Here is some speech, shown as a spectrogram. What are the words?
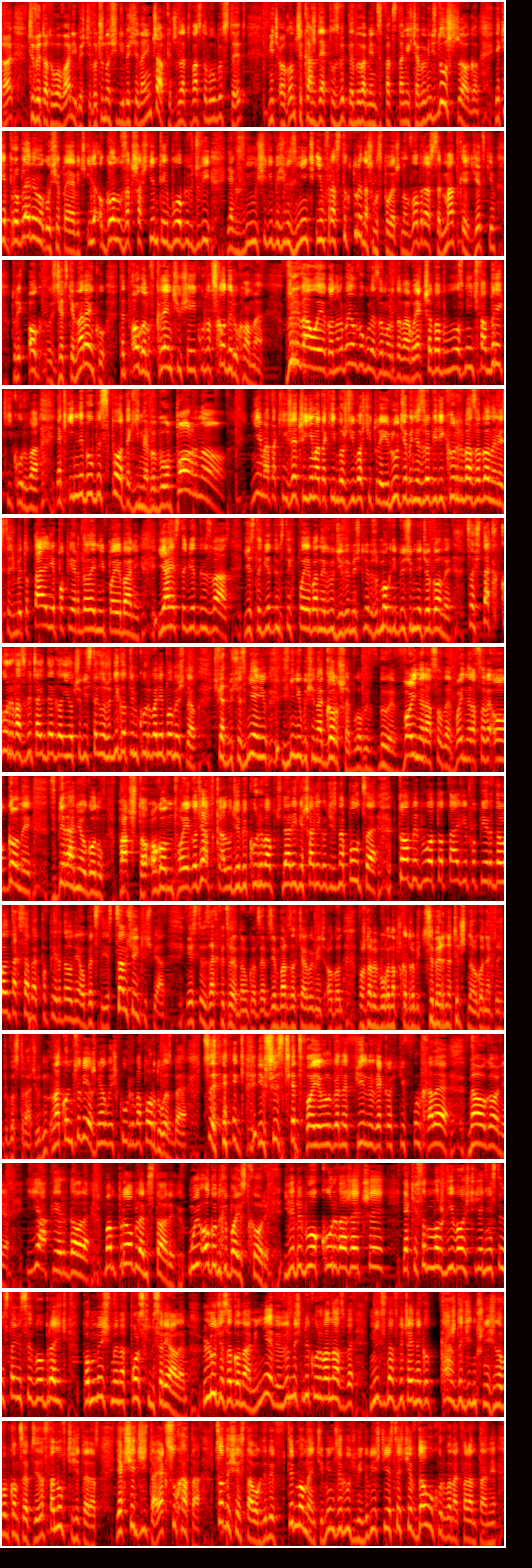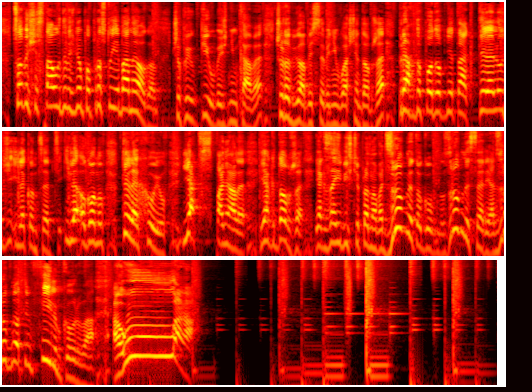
Tak? Czy wytatuowalibyście go, czy nosilibyście na nim czapkę? Czy dla was to byłby wstyd mieć ogon? Czy każdy, jak to zwykle bywa między facetami, chciałby mieć dłuższy ogon? Jakie problemy mogą się pojawić? Ile ogonów zatrzaśniętych byłoby w drzwi? Jak musielibyśmy zmienić infrastrukturę naszą społeczną? Wyobraź sobie matkę z dzieckiem, której z dzieckiem na ręku. Ten ogon wkręcił się jej, kurwa, w schody ruchome. Wyrwało jej ogon, albo ją w ogóle zamordowało. Jak trzeba by było zmienić fabryki, kurwa. Jak inny byłby sport, jak inne by było porno. Nie ma takich rzeczy i nie ma takiej możliwości, której ludzie by nie zrobili kurwa z ogonem. Jesteśmy totalnie popierdoleni i pojebani. Ja jestem jednym z was. Jestem jednym z tych pojebanych ludzi. Wymyśliłem, że moglibyśmy mieć ogony. Coś tak kurwa zwyczajnego i oczywistego, że nikt o tym kurwa nie pomyślał. Świat by się zmienił i zmieniłby się na gorsze. Byłoby, były wojny rasowe, wojny rasowe o ogony, zbieranie ogonów. Patrz to, ogon twojego dziadka. Ludzie by kurwa obcinali, wieszali go gdzieś na półce. To by było totalnie popierdolone, tak samo jak popierdolnie obecny jest cały świat. Jestem zachwycony tą koncepcją, bardzo chciałbym mieć ogon. Można by było na przykład robić cybernetyczny ogon, jak ktoś by go stracił. Na końcu wiesz, miałbyś kurwa port USB. Cyk! I wszystkie twoje ulubione filmy w jakości Full HD na ogonie. Ja pierdolę, mam problem stary. Mój ogon chyba jest chory. Ile by było kurwa rzeczy? Jakie są możliwości? Ja nie jestem w stanie sobie wyobrazić. Pomyślmy nad polskim serialem. Ludzie z ogonami. Nie wiem, wymyślmy kurwa nazwę. Nic nadzwyczajnego. Każdy dzień przyniesie nową koncepcję. Zastanówcie się teraz. Jak się dzita, jak suchata. Co by się stało, gdyby w tym momencie między ludźmi, lub jeśli jesteście w domu, kurwa, na kwarantannie, co by się stało, gdybyś miał po prostu jebany ogon? Czy pił, piłbyś nim kawę? Czy robiłabyś sobie nim właśnie dobrze? Prawdopodobnie tak. Tyle ludzi, ile koncepcji, ile ogonów, tyle chujów. Jak wspaniale, jak dobrze, jak zajebiście planować. Zróbmy to gówno, zróbmy serial, zróbmy o tym film, kurwa. Auaa!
